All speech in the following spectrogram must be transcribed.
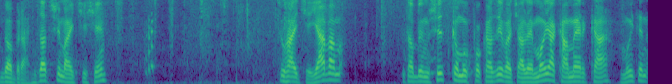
Dobra, zatrzymajcie się. Słuchajcie, ja wam to bym wszystko mógł pokazywać, ale moja kamerka, mój ten,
